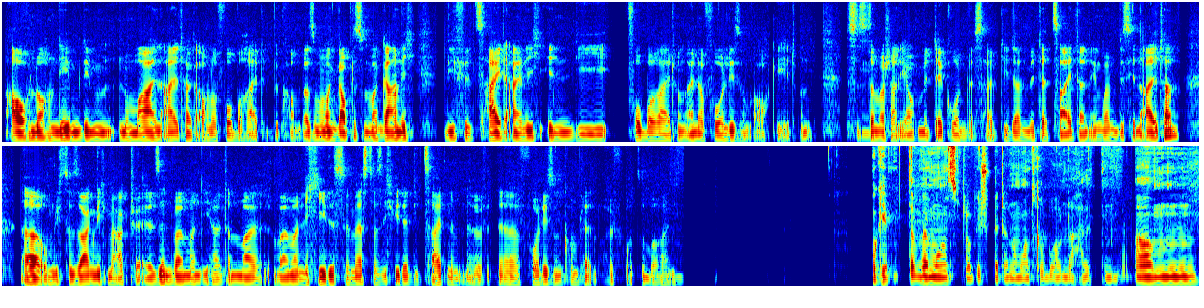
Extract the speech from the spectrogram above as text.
auch noch neben dem normalen Alltag auch noch vorbereitet bekommt. Also man glaubt es immer gar nicht, wie viel Zeit eigentlich in die Vorbereitung einer Vorlesung auch geht. Und das ist dann wahrscheinlich auch mit der Grund, weshalb die dann mit der Zeit dann irgendwann ein bisschen altern, äh, um nicht zu sagen, nicht mehr aktuell sind, weil man die halt dann mal, weil man nicht jedes Semester sich wieder die Zeit nimmt, eine, eine Vorlesung komplett neu vorzubereiten. Okay, dann werden wir uns, glaube ich, später nochmal drüber unterhalten. Ähm,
